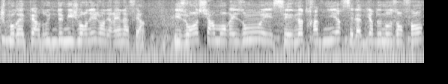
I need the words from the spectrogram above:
Je pourrais perdre une demi-journée, j'en ai rien à faire. Ils ont entièrement raison et c'est notre avenir, c'est l'avenir de nos enfants,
